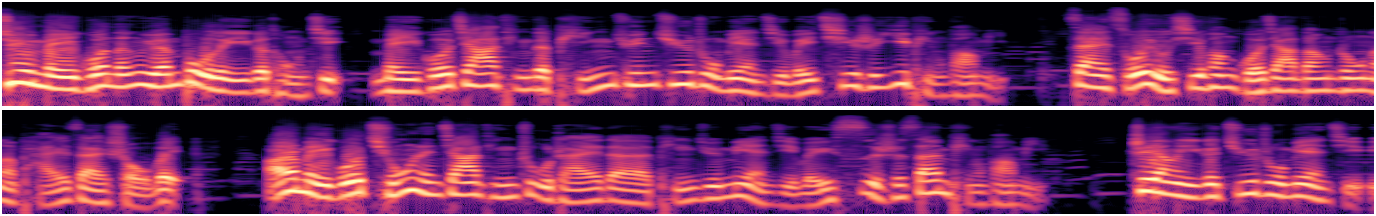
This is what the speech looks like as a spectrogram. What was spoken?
据美国能源部的一个统计，美国家庭的平均居住面积为七十一平方米，在所有西方国家当中呢排在首位。而美国穷人家庭住宅的平均面积为四十三平方米，这样一个居住面积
